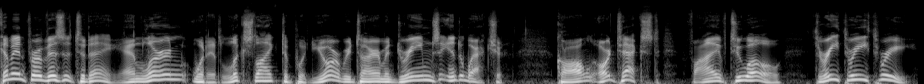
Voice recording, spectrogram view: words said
Come in for a visit today and learn what it looks like to put your retirement dreams into action. Call or text 520 333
